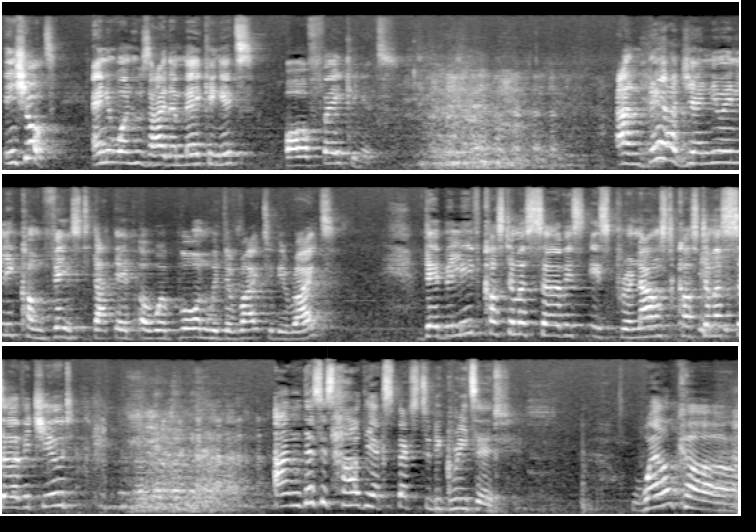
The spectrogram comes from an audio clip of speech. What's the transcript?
In short, anyone who's either making it or faking it. and they are genuinely convinced that they were born with the right to be right. They believe customer service is pronounced customer servitude. and this is how they expect to be greeted. Welcome.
